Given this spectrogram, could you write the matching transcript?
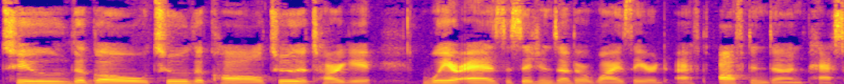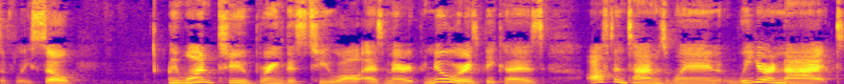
to the goal, to the call, to the target, whereas decisions otherwise, they are often done passively. So, we want to bring this to you all as marriedpreneurs because oftentimes when we are not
